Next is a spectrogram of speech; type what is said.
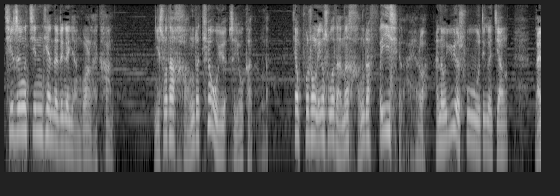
其实用今天的这个眼光来看，你说它横着跳跃是有可能的，像蒲松龄说的能横着飞起来是吧？还能跃出这个江来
